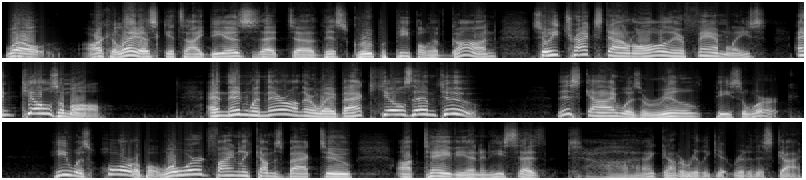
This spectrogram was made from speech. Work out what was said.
Well, Archelaus gets ideas that uh, this group of people have gone, so he tracks down all of their families and kills them all. And then when they're on their way back, kills them too. This guy was a real piece of work. He was horrible. Well, word finally comes back to Octavian, and he says, oh, I got to really get rid of this guy.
